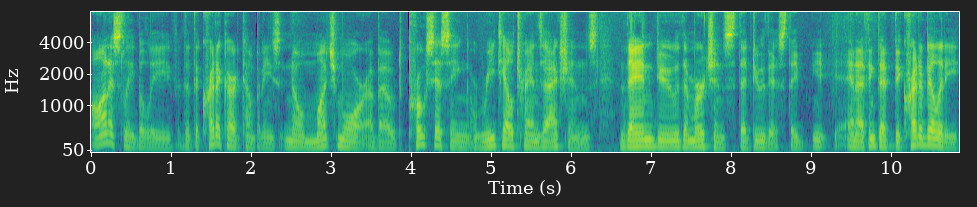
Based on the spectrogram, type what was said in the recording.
honestly believe that the credit card companies know much more about processing retail transactions than do the merchants that do this. They and I think that the credibility,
